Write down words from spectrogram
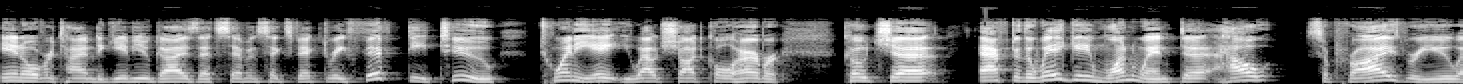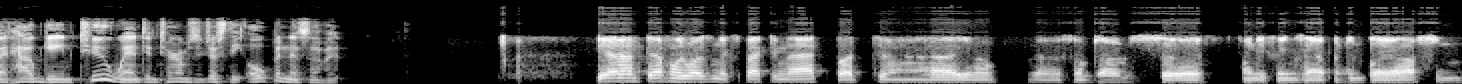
in overtime to give you guys that 7 6 victory. 52 28. You outshot Cole Harbour. Coach, uh, after the way game one went, uh, how surprised were you at how game two went in terms of just the openness of it? Yeah, definitely wasn't expecting that, but uh, you know, uh, sometimes uh, funny things happen in playoffs, and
